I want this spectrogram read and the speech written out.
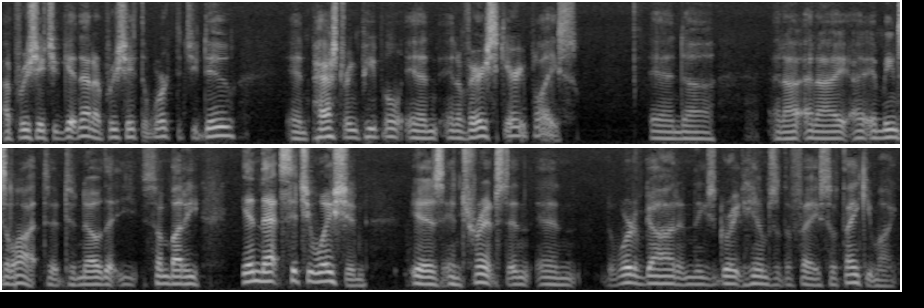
I appreciate you getting that. I appreciate the work that you do in pastoring people in, in a very scary place. And uh, and I and I, I, it means a lot to, to know that somebody in that situation is entrenched in, in the Word of God and these great hymns of the faith. So thank you, Mike.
